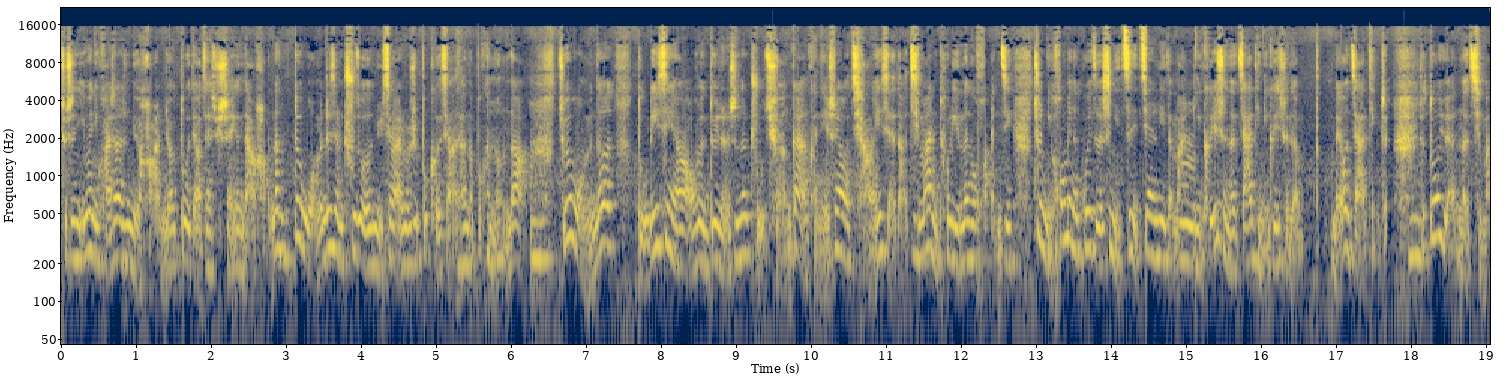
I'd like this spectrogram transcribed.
就是因为你怀上的是女孩，你就要剁掉再去生一个男孩，那对我们这些出走的女性来说是不可想象的、不可能的。嗯，所以我们的独立性也好，或者对人生的主权感肯定是要强一些的。起码你脱离那个环境，就你后面的规则是你自己建立的嘛。你可以选择家庭，你可以选择没有家庭，这就多元的起码。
